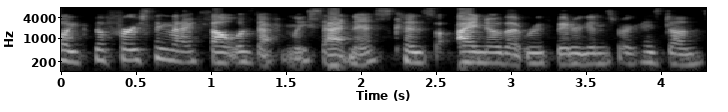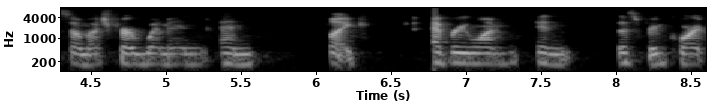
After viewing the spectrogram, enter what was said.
like the first thing that I felt was definitely sadness because I know that Ruth Bader Ginsburg has done so much for women and like everyone in the Supreme Court,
